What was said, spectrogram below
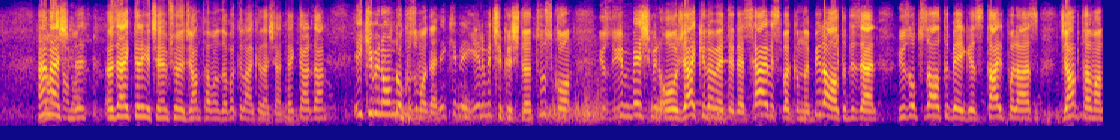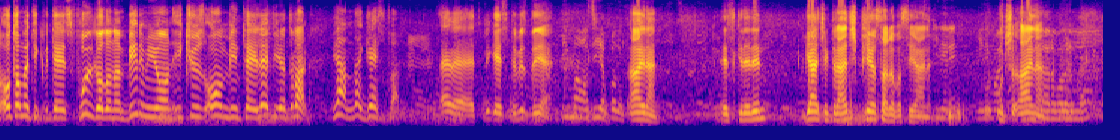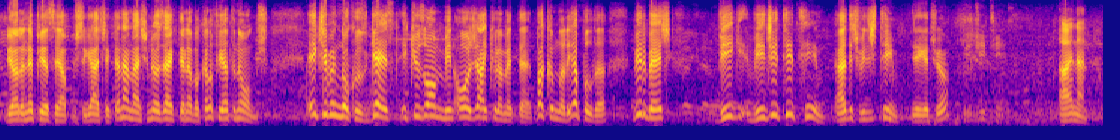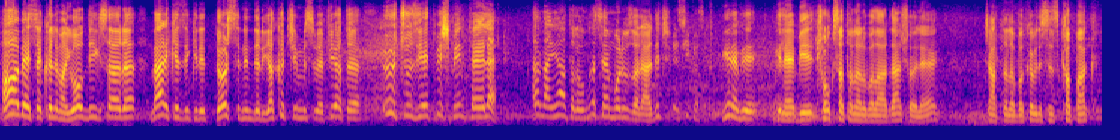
Hemen Cam şimdi özelliklere geçelim. Şöyle cam tavanı da bakın arkadaşlar tekrardan. 2019 model 2020 çıkışlı Tucson 125 bin orijinal kilometrede servis bakımlı 1.6 dizel 136 beygir Style Plus cam tavan otomatik vites full dolanım 1 milyon 210 bin TL fiyatı var. Yanında guest var. Evet bir guestimiz diye. Bir mazi yapalım. Aynen. Eskilerin gerçekten hariç piyasa arabası yani. Eskilerin Uç- aynen. Bir ara ne piyasa yapmıştı gerçekten. Hemen şimdi özelliklerine bakalım. Fiyatı ne olmuş? 2009 Guest 210 bin orijinal kilometre bakımları yapıldı. 1.5 V- VGT Team, Erdiç VGT Team diye geçiyor. GT. Aynen. ABS klima, yol bilgisayarı, merkezi kilit, 4 silindir, yakıt cimrisi ve fiyatı 370 bin TL. Hemen yan tarafımızda sembolümüz var Erdiç. Eski kasa. Yine bir yine bir çok satan arabalardan şöyle caddala bakabilirsiniz kapak.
